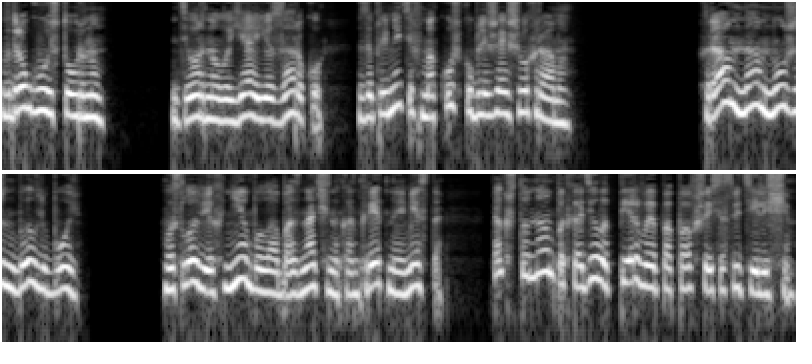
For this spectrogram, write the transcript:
«В другую сторону!» — дернула я ее за руку, заприметив макушку ближайшего храма. Храм нам нужен был любой. В условиях не было обозначено конкретное место, так что нам подходило первое попавшееся святилище.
